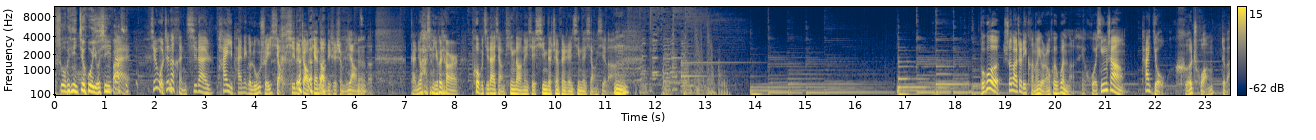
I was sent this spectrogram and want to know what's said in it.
说不定就会有新发现。其实我真的很期待拍一拍那个卤水小溪的照片到底是什么样子的，感觉好像有点儿迫不及待想听到那些新的振奋人心的消息了啊。嗯，不过说到这里，可能有人会问了：哎火星上它有河床，对吧？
